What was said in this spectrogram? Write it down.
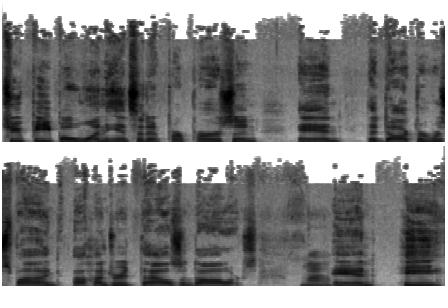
two people, one incident per person. And the doctor was fined $100,000. Wow. And he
